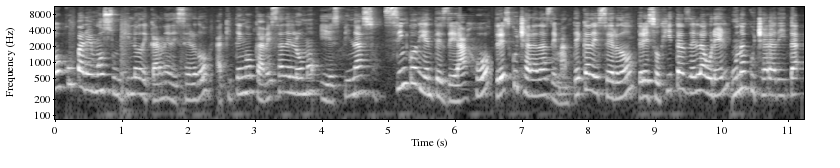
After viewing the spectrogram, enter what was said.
Ocuparemos un kilo de carne de cerdo, aquí tengo cabeza de lomo y espinazo, 5 dientes de ajo, 3 cucharadas de manteca de cerdo, 3 hojitas de laurel, una cucharadita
